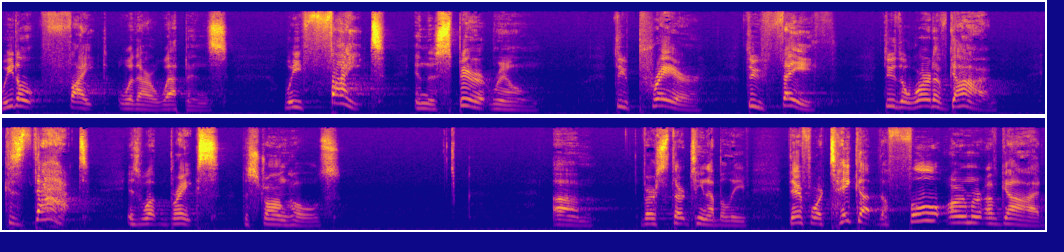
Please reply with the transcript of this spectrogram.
We don't fight with our weapons. We fight in the spirit realm through prayer, through faith, through the word of God. Because that is what breaks the strongholds. Um, verse 13, I believe. Therefore, take up the full armor of God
